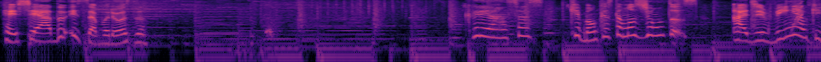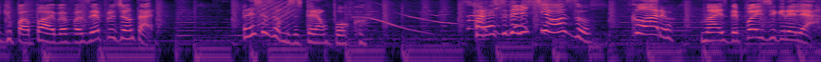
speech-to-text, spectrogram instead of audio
Recheado e saboroso. Crianças, que bom que estamos juntos. Adivinha o que, que o papai vai fazer pro jantar? Precisamos esperar um pouco. Parece delicioso. Claro, mas depois de grelhar.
